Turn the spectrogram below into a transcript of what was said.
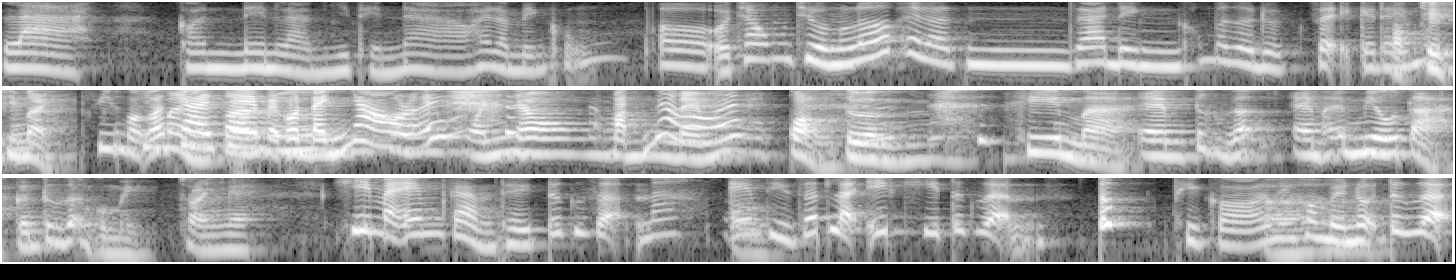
là con nên làm như thế nào hay là mình cũng ờ, ở trong trường lớp hay là ừm, gia đình không bao giờ được dạy cái đấy hoặc trên phim ảnh. Phim con ảnh trai xem lại còn đánh nhau đấy. Đánh nhau Bắn nhau ném ấy. quảng tường. Khi mà em tức giận em hãy miêu tả cơn tức giận của mình cho anh nghe. Khi mà em cảm thấy tức giận á em Ừ. thì rất là ít khi tức giận. Tức thì có nhưng không đến À. nỗi tức giận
